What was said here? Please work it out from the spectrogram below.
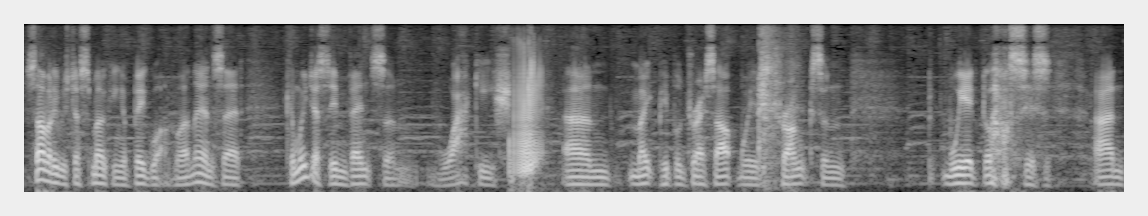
Somebody was just smoking a big one, weren't they, and said, can we just invent some wacky shit and make people dress up with trunks and weird glasses and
